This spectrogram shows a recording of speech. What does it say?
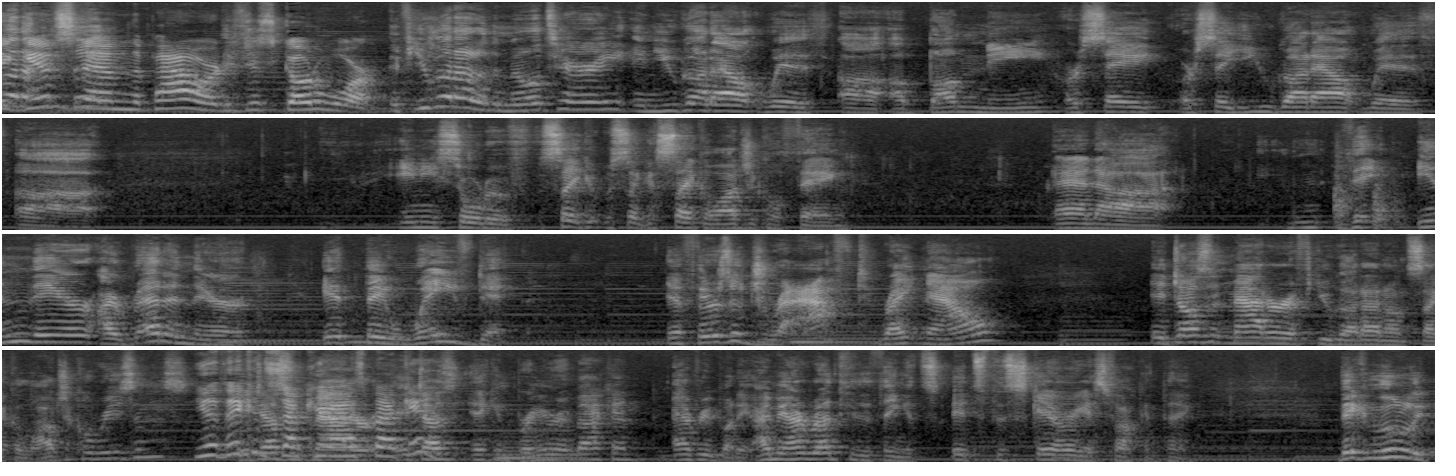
it gives say- them the power to just go to war. If you got out of the military and you got out with uh, a bum knee, or say, or say you got out with uh, any sort of psych, it was like a psychological thing, and uh, they in there, I read in there, it they waived it. If there's a draft right now, it doesn't matter if you got out on psychological reasons. Yeah, they It can suck your ass matter- back it in. Does, it can bring you right back in. Everybody. I mean, I read through the thing. It's it's the scariest fucking thing. They can literally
